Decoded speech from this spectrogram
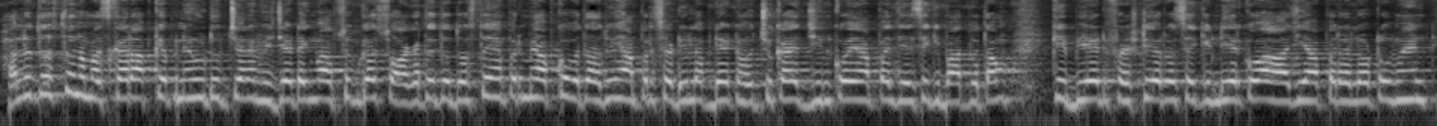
हेलो दोस्तों नमस्कार आपके अपने यूट्यूब चैनल विजय टेक में आप सबका स्वागत है तो दोस्तों यहाँ पर मैं आपको बता दूँ यहाँ पर शेड्यूल अपडेट हो चुका है जिनको यहाँ पर जैसे कि बात बताऊँ कि बीएड फ़र्स्ट ईयर और सेकंड ईयर को आज यहाँ पर अलॉटमेंट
